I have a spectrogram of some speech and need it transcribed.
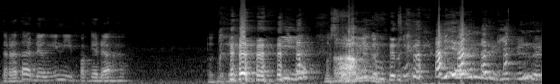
Ternyata ada yang ini pakai dahak. Pakai iya. Masuk Ah, iya bener gitu bener.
